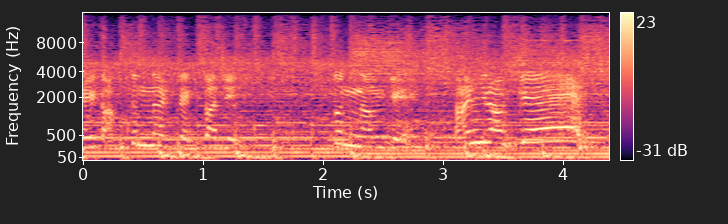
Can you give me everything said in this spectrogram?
내가 끝날 때까지 끝난 게 아니란 게!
